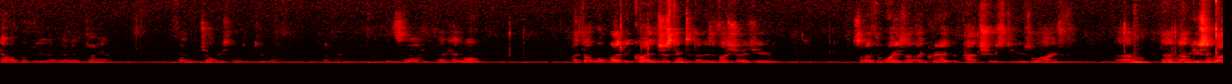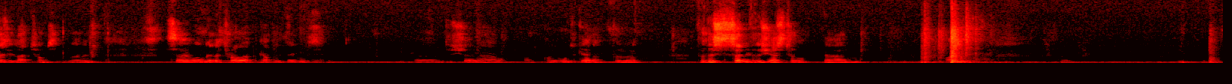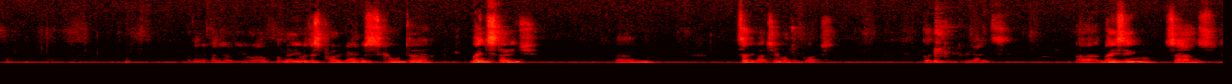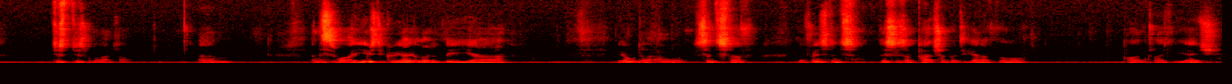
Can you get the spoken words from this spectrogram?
came up, but we, uh, yeah, it was only a, a fender jobby, so it wasn't too bad. It's, uh, okay, well, I thought what might be quite interesting today is if I showed you some of the ways that I create the patches to use live. Um, and I'm using Rising laptops at the moment. So I'm going to throw up a couple of things um, to show how I put it all together for, uh, for this, certainly for this Yes tool. Um, I, I don't know if any of you are familiar with this is called uh, Main Stage. Um, it's only about 200 bucks, but it can create uh, amazing sounds just, just with a laptop. Um, and this is what I use to create a lot of the, uh, the older analog synth stuff. So for instance, this is a patch I put together for Parting Close to the Edge,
